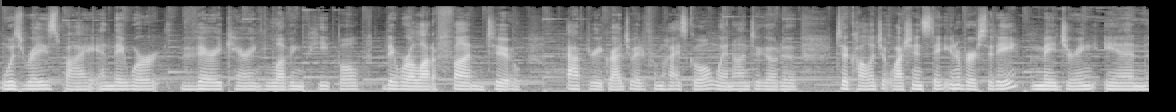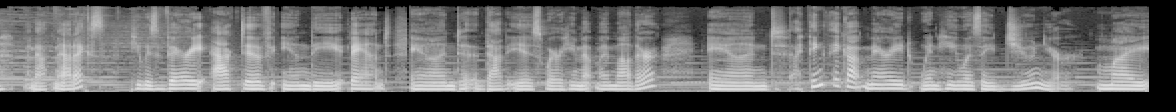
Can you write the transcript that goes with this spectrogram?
was raised by, and they were very caring, loving people. They were a lot of fun too. After he graduated from high school, went on to go to, to college at Washington State University, majoring in mathematics. He was very active in the band, and that is where he met my mother and I think they got married when he was a junior. My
